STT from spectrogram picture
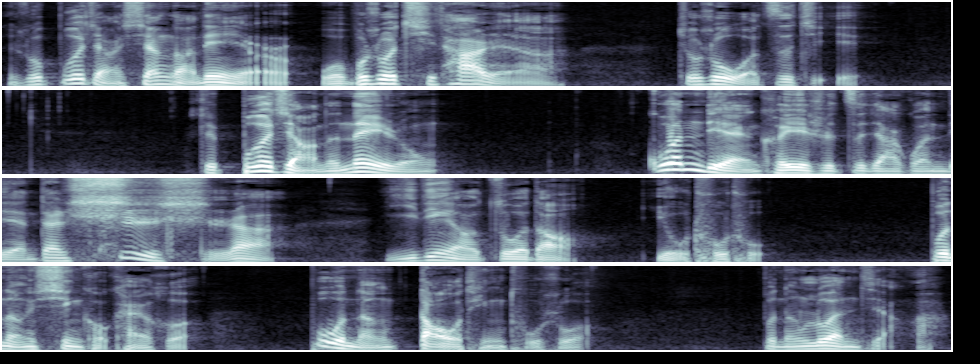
你说播讲香港电影，我不说其他人啊，就说我自己，这播讲的内容、观点可以是自家观点，但事实啊，一定要做到有出处。不能信口开河，不能道听途说，不能乱讲啊！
